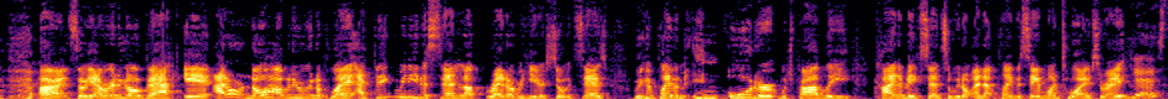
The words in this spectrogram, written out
All right, so yeah, we're gonna go back and I don't know how many we're gonna play. I think we need to set it up right over here. So it says we can play them in order, which probably kind of makes sense so we don't end up playing the same one twice, right? Yes.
